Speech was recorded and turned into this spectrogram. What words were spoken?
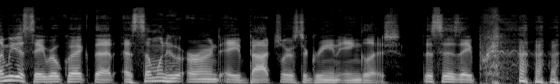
Let me just say real quick that as someone who earned a bachelor's degree in English, this is a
